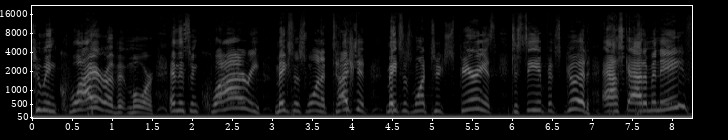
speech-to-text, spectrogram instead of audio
to inquire of it more. And this inquiry makes us want to touch it, makes us want to experience, to see if it's good. Ask Adam and Eve.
